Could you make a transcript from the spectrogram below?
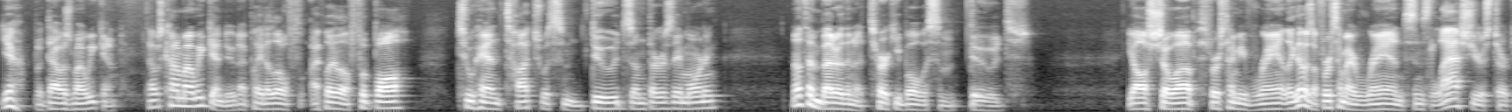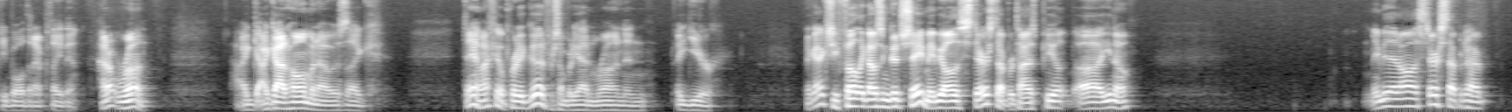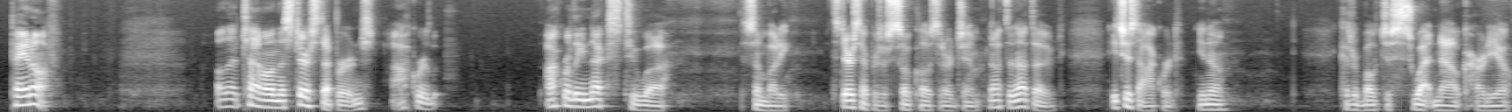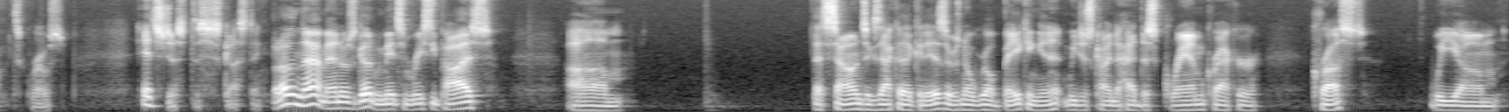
Yeah, but that was my weekend. That was kind of my weekend, dude. I played a little I played a little football, two hand touch with some dudes on Thursday morning. Nothing better than a turkey bowl with some dudes y'all show up. First time you've ran. Like that was the first time I ran since last year's Turkey Bowl that I played in. I don't run. I, I got home and I was like, damn, I feel pretty good for somebody who hadn't run in a year. Like I actually felt like I was in good shape. Maybe all the stair stepper times, uh, you know, maybe that all the stair stepper time paying off. All that time on the stair stepper and just awkwardly, awkwardly next to uh, somebody. Stair steppers are so close at our gym. Not to not to it's just awkward, you know? Because we're both just sweating out cardio. It's gross. It's just disgusting. But other than that, man, it was good. We made some Reese pies. Um, that sounds exactly like it is. There was no real baking in it. We just kind of had this graham cracker crust. We um,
